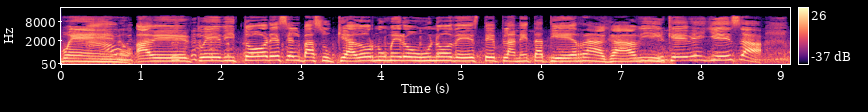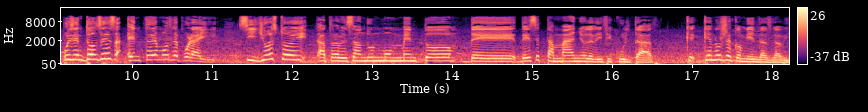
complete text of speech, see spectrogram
Bueno, a ver, tu editor es el bazuqueador número uno de este planeta Tierra, Gaby. ¡Qué belleza! Pues entonces, entrémosle por ahí. Si yo estoy atravesando un momento de, de ese tamaño de dificultad, ¿qué, qué nos recomiendas, Gaby?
